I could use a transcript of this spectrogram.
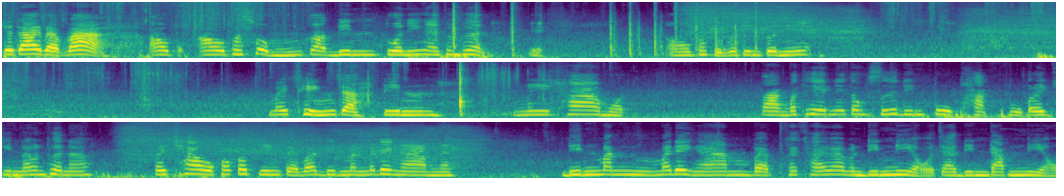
จะได้แบบว่า เอาเอาผสมกับดินตัวนี้ไงเพื่อนๆเนี่ยเอาผสมกับดินตัวนี้ ไม่ทิ้งจ้ะดินมีค่าหมด ต่างประเทศนี่ต้องซื้อดินปลูกผักปลูกอะไรกินนะเพื่อนๆนะไปเช่าเขาก็จริงแต่ว่าดินมันไม่ได้งามไงดินมันไม่ได้งามแบบคล้าย ๆ ว่ามันดินเหนียวจ้ะดินดำเหนียว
